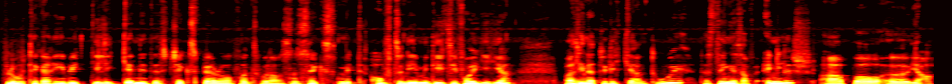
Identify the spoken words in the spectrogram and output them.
Fluch der Karibik, die Legende des Jack Sparrow von 2006 mit aufzunehmen in diese Folge hier. Was ich natürlich gern tue, das Ding ist auf Englisch, aber äh, ja,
